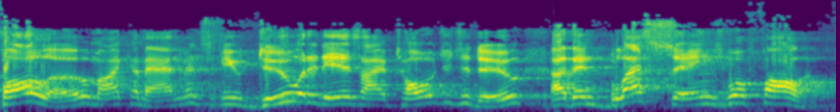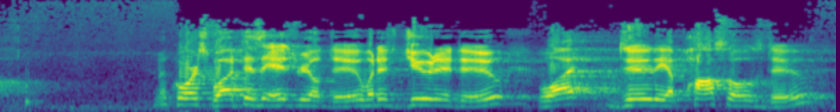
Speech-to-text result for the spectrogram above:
follow my commandments, if you do what it is I have told you to do, uh, then blessings will follow. And of course, what does Israel do? What does Judah do? What do the apostles do?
